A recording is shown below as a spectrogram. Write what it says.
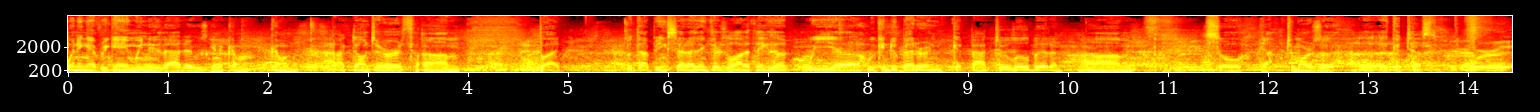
winning every game, we knew that it was going to come come back down to earth. Um, but with that being said, I think there's a lot of things that we uh, we can do better and get back to a little bit. And um, so, yeah, tomorrow's a, a, a good test. Were,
